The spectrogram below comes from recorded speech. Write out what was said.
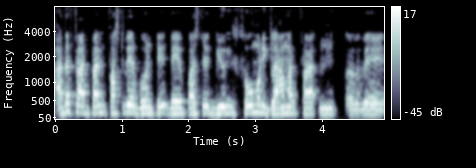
other platform, first we are going to, they first giving so many grammar, mm, uh,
